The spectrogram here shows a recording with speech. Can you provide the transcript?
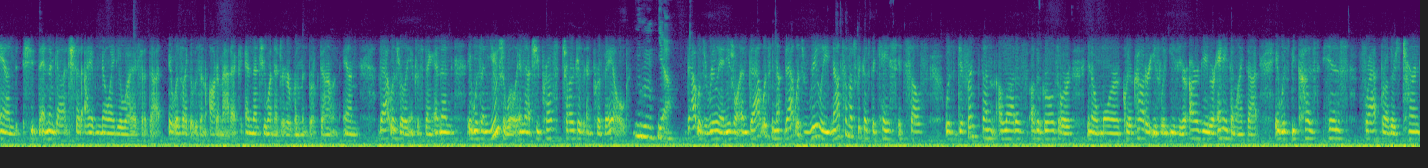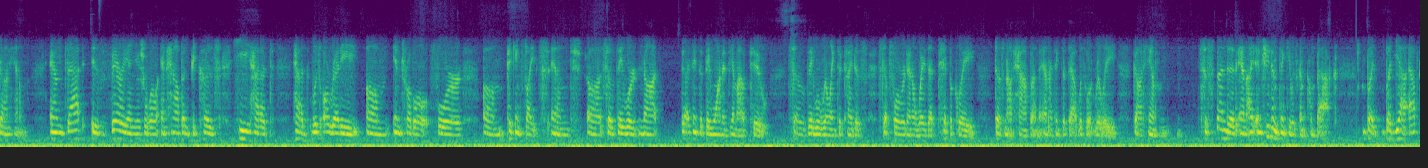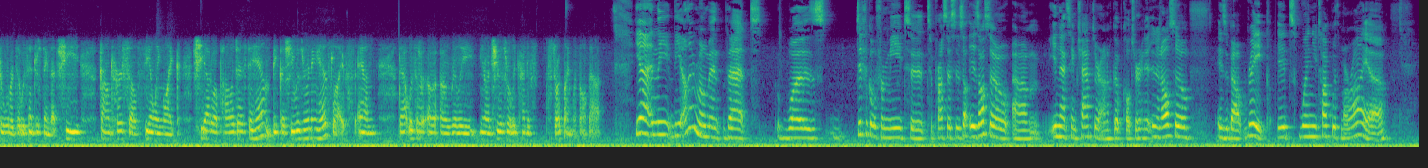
and she and then got she said I have no idea why I said that. It was like it was an automatic. And then she went into her room and broke down. And that was really interesting. And then it was unusual in that she pressed charges and prevailed. Mm-hmm. Yeah. That was really unusual, and that was not, that was really not so much because the case itself was different than a lot of other girls, or you know more clear cut or easily easier argued or anything like that. It was because his frat brothers turned on him and that is very unusual and happened because he had had was already um, in trouble for um, picking fights, and uh, so they were not. I think that they wanted him out too, so they were willing to kind of step forward in a way that typically does not happen, and I think that that was what really got him suspended, and I and she didn't think he was going to come back. But but yeah, afterwards it was interesting that she found herself feeling like she had to apologize to him because she was ruining his life, and that was a, a, a really you know, and she was really kind of struggling with all that. Yeah, and the the other moment that was difficult for me to, to process is, is also um, in that same chapter on hookup culture, and it, and it also is about rape. It's when you talk with Mariah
